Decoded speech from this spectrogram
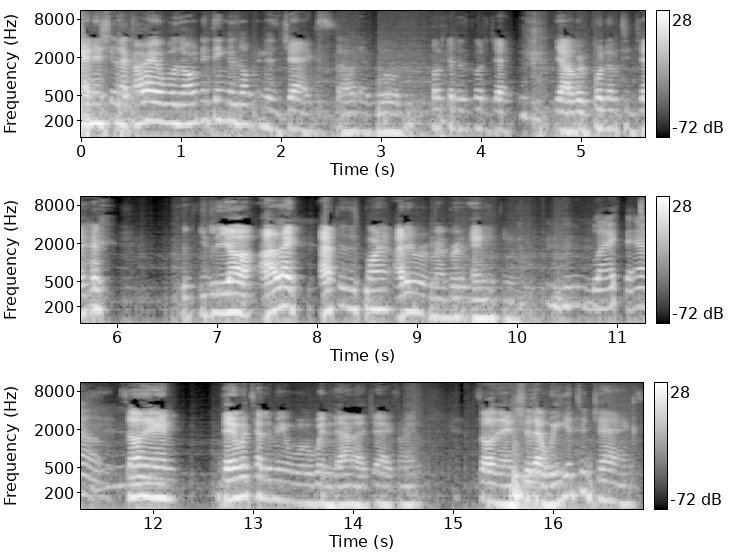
and then she was like, "All right, well, the only thing that's open is Jack's." So I was like, "Well, okay, let's go to Jack." Yeah, we pulled up to Jack. Yeah, I like after this point, I didn't remember anything. Blacked out. So then they were telling me we went down at Jack's, right? So then she was like, we get to Jack's,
